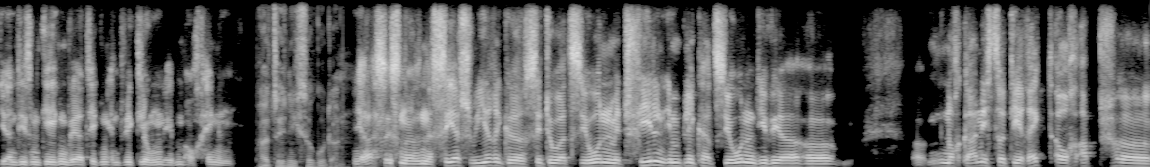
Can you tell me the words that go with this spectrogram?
die an diesen gegenwärtigen Entwicklungen eben auch hängen. Hört sich nicht so gut an. Ja, es ist eine, eine sehr schwierige Situation mit vielen Implikationen, die wir äh, noch gar nicht so direkt auch ab, äh,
